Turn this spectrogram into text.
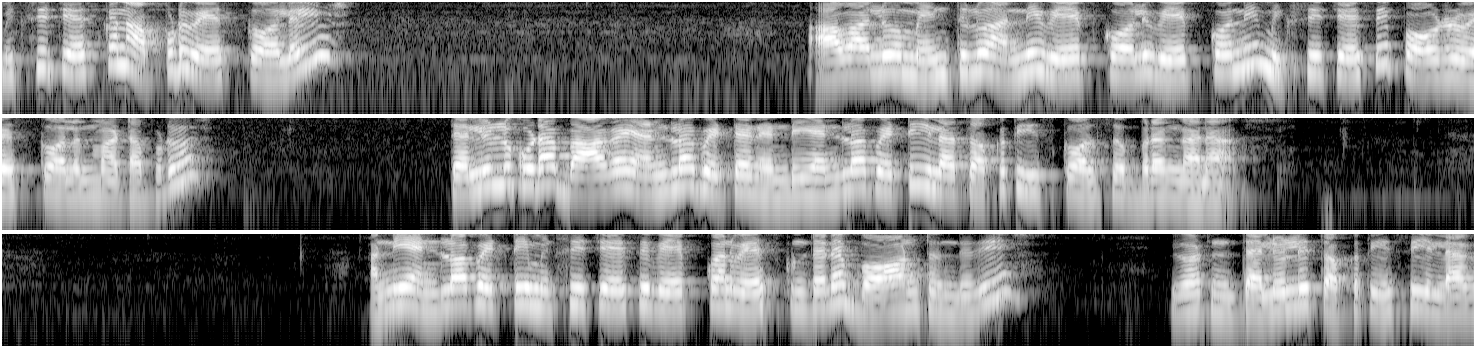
మిక్సీ చేసుకొని అప్పుడు వేసుకోవాలి. ఆవాలు మెంతులు అన్నీ వేపుకోవాలి. వేపుకొని మిక్సీ చేసి పౌడర్ వేసుకోవాలన్నమాట అప్పుడు. తెల్లుళ్ళు కూడా బాగా ఎండలో పెట్టానండి. ఎండలో పెట్టి ఇలా తొక్క తీసుకోవాలి శుభ్రంగాన. అన్నీ ఎండలో పెట్టి మిక్సీ చేసి వేపుకొని వేసుకుంటేనే బాగుంటుంది ఇది. ఇగోటి తెల్లుల్లి తొక్క తీసి ఇలాగ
